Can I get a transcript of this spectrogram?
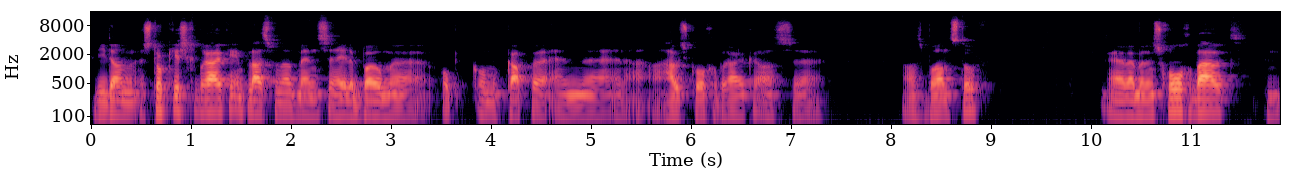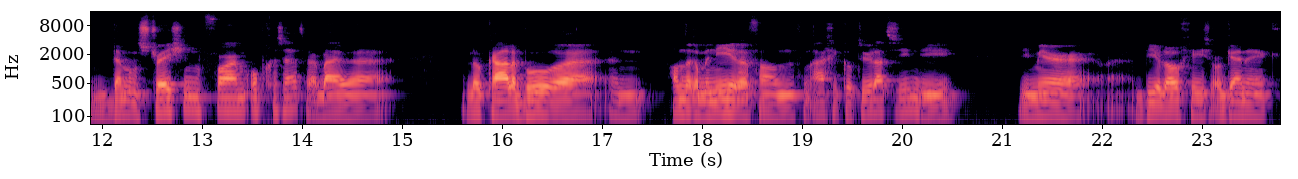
Die dan stokjes gebruiken in plaats van dat mensen hele bomen op, omkappen en, en houtskool gebruiken als, als brandstof. Eh, we hebben een school gebouwd, een demonstration farm opgezet, waarbij we lokale boeren een andere manieren van, van agricultuur laten zien, die, die meer biologisch, organic,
